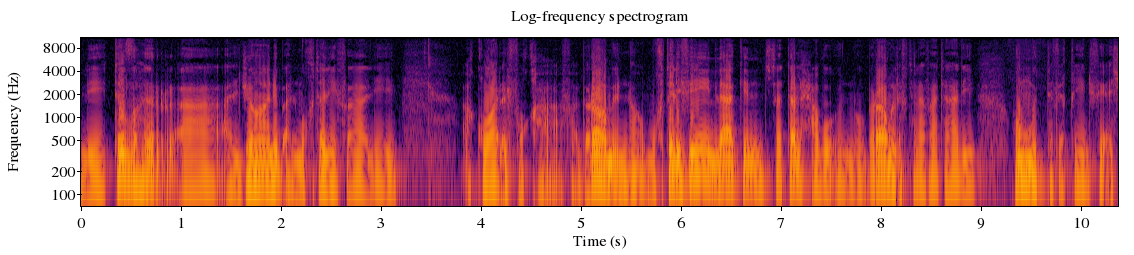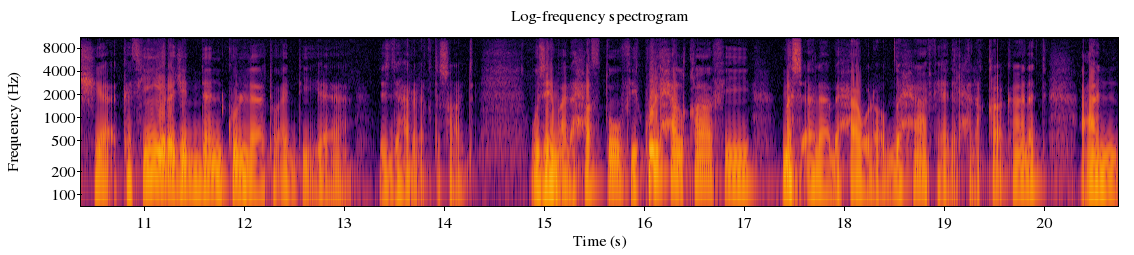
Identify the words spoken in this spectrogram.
لتظهر آه، الجوانب المختلفة لأقوال الفقهاء. فبرغم أنهم مختلفين لكن ستلحظوا أنه برغم الاختلافات هذه هم متفقين في أشياء كثيرة جدا كلها تؤدي إلى ازدهار الاقتصاد. وزي ما لاحظتوا في كل حلقة في مسألة بحاول أوضحها في هذه الحلقة كانت عن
